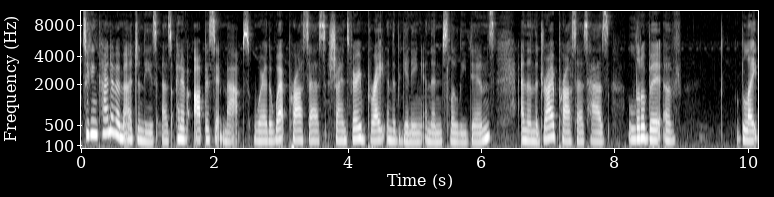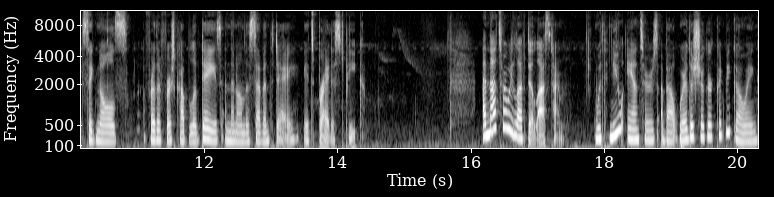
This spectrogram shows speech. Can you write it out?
So you can kind of imagine these as kind of opposite maps, where the wet process shines very bright in the beginning and then slowly dims, and then the dry process has a little bit of light signals for the first couple of days, and then on the seventh day, its brightest peak. And that's where we left it last time, with new answers about where the sugar could be going,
